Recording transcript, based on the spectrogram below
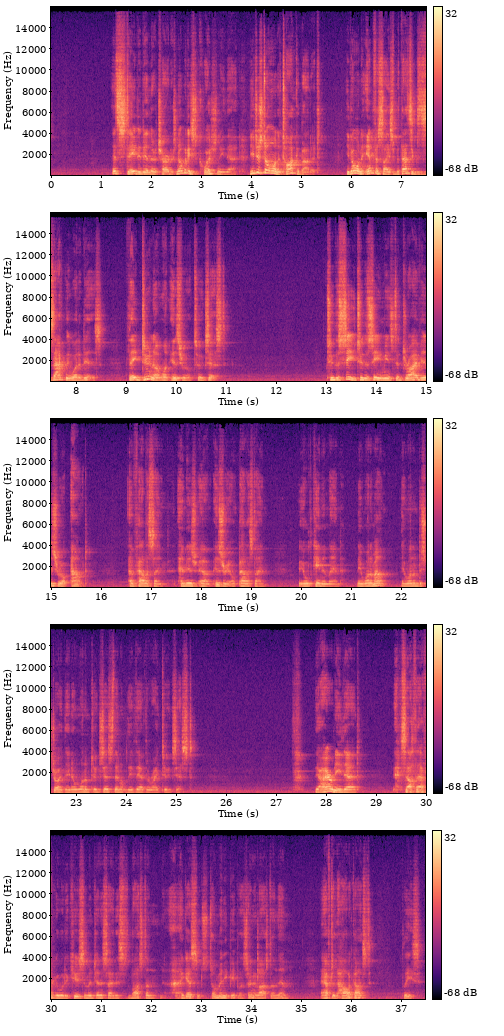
It's stated in their charters. Nobody's questioning that. You just don't want to talk about it. You don't want to emphasize it, but that's exactly what it is. They do not want Israel to exist. To the sea, to the sea means to drive Israel out of Palestine and uh, Israel, Palestine, the old Canaan land. They want them out. They want them destroyed. They don't want them to exist. They don't believe they have the right to exist. The irony that South Africa would accuse them of genocide is lost on, I guess, so many people. It's certainly lost on them. After the Holocaust, please.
